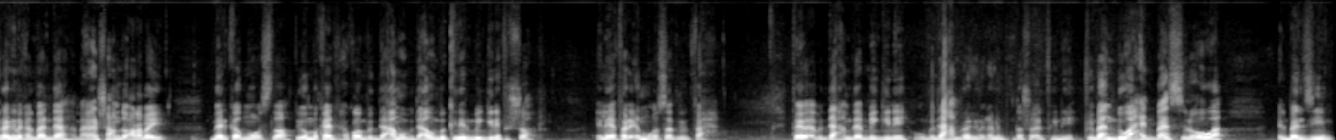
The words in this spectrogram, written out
الراجل الغلبان ده ما كانش عنده عربية بيركب مواصلات. يوم ما كانت الحكومة بتدعمه بتدعمه بالكثير 100 جنيه في الشهر اللي هي فرق المواصلات اللي بيدفعها فيبقى بتدعم ده ب 100 جنيه وبدعم راجل غني ب 12000 جنيه. في بند واحد بس اللي هو البنزين.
